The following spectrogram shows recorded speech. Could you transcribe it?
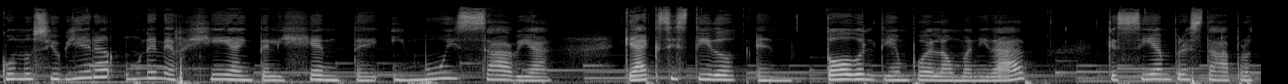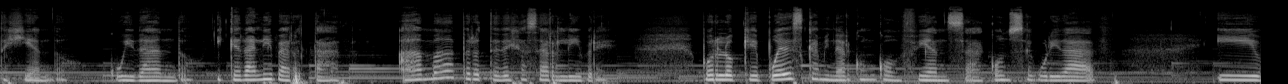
como si hubiera una energía inteligente y muy sabia que ha existido en todo el tiempo de la humanidad que siempre está protegiendo, cuidando y que da libertad. Ama pero te deja ser libre, por lo que puedes caminar con confianza, con seguridad y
